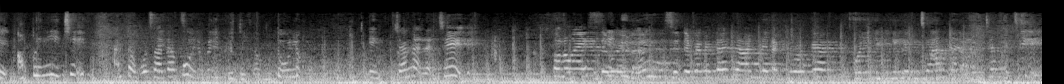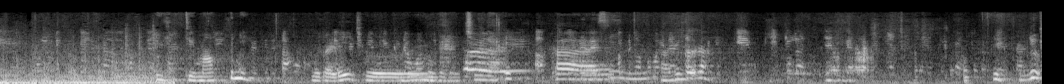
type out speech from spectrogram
Eh, apa ni cik? I tak buat salah pun daripada kerja kamu. Tolong. Eh, janganlah cik. Tolong I stay dulu. Setiap kadang-kadang anda nak keluarkan, boleh digunakan jangan. Jangan cik. Eh, game apa ni? Mobile Legends. Mobile Legends. Eh, Hai. ha, duduklah. Eh, duduk.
